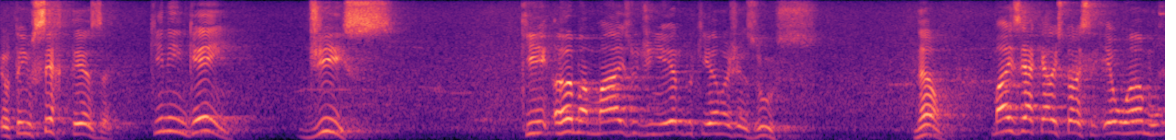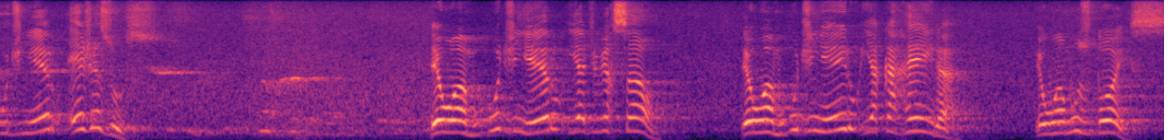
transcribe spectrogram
eu tenho certeza que ninguém diz que ama mais o dinheiro do que ama Jesus. Não, mas é aquela história assim: eu amo o dinheiro e Jesus. Eu amo o dinheiro e a diversão. Eu amo o dinheiro e a carreira. Eu amo os dois.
